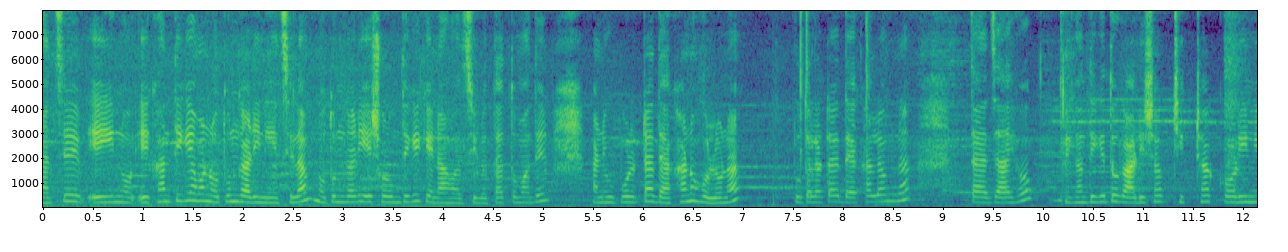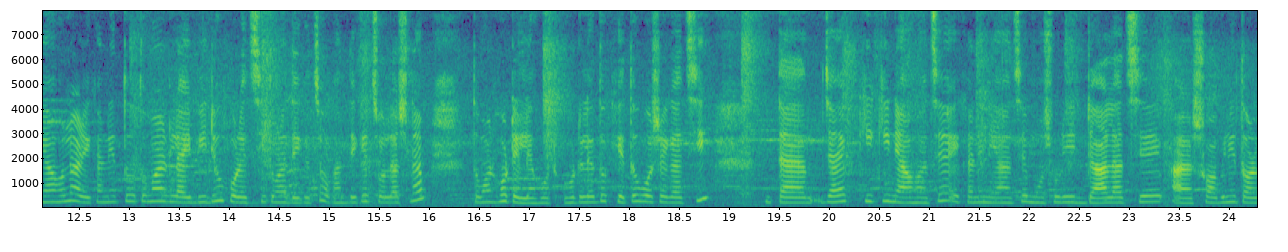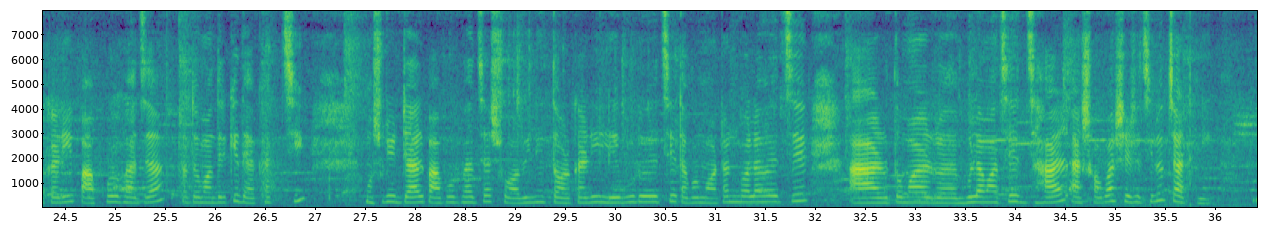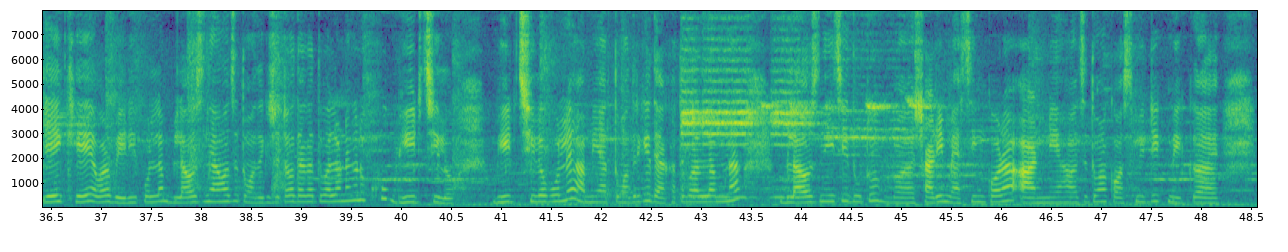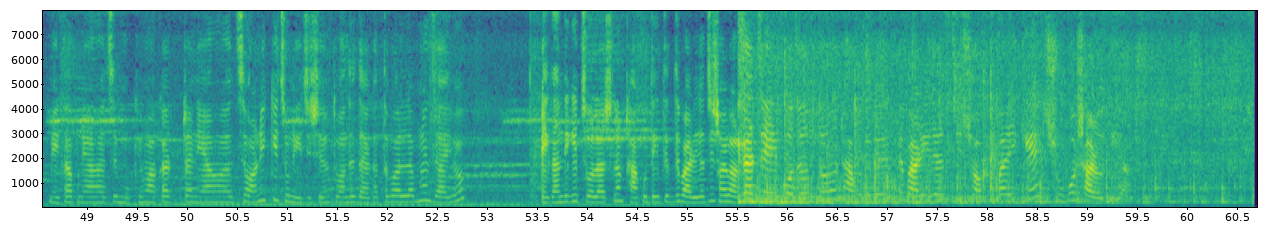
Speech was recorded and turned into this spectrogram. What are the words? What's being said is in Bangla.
হচ্ছে এই এখান থেকে আমার নতুন গাড়ি নিয়েছিলাম। নতুন গাড়ি এই শোরুম থেকে কেনা হয়েছিল। তা তোমাদের মানে উপরটা দেখানো হলো না। দোতলাটা দেখালাম না। তা যাই হোক, এখান থেকে তো গাড়ি সব ঠিকঠাক করে নেওয়া হলো। আর এখানে তো তোমার লাইভ ভিডিও করেছি, তোমরা দেখেছ? ওখান থেকে চলে আসলাম তোমার হোটেলে। হোট- হোটেলে তো খেতেও বসে গেছি। তা যাই হোক, কী কী নেওয়া হয়েছে? এখানে নেওয়া আছে মুসুরির ডাল আছে, আর সয়াবিনের তরকারি, পাঁপড় ভাজা। তা তোমাদেরকে দেখাচ্ছি। মুসুরির ডাল, পাঁপড় ভাজা, সয়াবিনের তরকারি, লেবু রয়েছে, তারপর মটন বলা হয়েছে, আর তোমার ভোলা মাছের ঝাল, আর সবার শেষে ছিল চাটনি। এই খেয়ে আবার বেরিয়ে পড়লাম। ব্লাউজ নেওয়া হচ্ছে তোমাদেরকে সেটাও দেখাতে পারলাম না কেন, খুব ভিড় ছিল। ভিড় ছিল বলে আমি আর তোমাদেরকে দেখাতে পারলাম না। ব্লাউজ নিয়েছি দুটো শাড়ি ম্যাচিং করা আর নেওয়া হয়েছে তোমার কসমেটিক মেক মেকআপ নেওয়া হয়েছে, মুখে মাখারটা নেওয়া হয়েছে, অনেক কিছু নিয়েছি সেটা তোমাদের দেখাতে পারলাম না। যাই হোক, এখান থেকে চলে আসলাম, ঠাকুর দেখতে দেখতে বাড়ি যাচ্ছি, সবাই ভালো আছে? এই পর্যন্ত ঠাকুর দেখতে দেখতে বাড়ি যাচ্ছি সবাইকে, শুভ শারদিয়া।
